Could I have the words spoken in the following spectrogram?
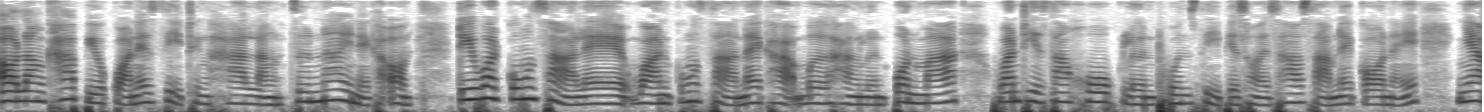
เอาลังค่าเปียวกว่าใน4ถึง5หลังเจอในเนี่ยค่ะอ๋อดีวัดกุ้งสาและวานกุ้งสาในค่ะเมื่อห่างเลินป่นมาวันที่26เลินทวน4ปี2023ในกอไหนหญ้า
